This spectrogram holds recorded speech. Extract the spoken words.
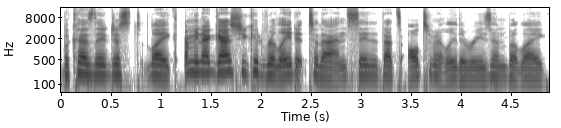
because they just like I mean, I guess you could relate it to that and say that that's ultimately the reason, but like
